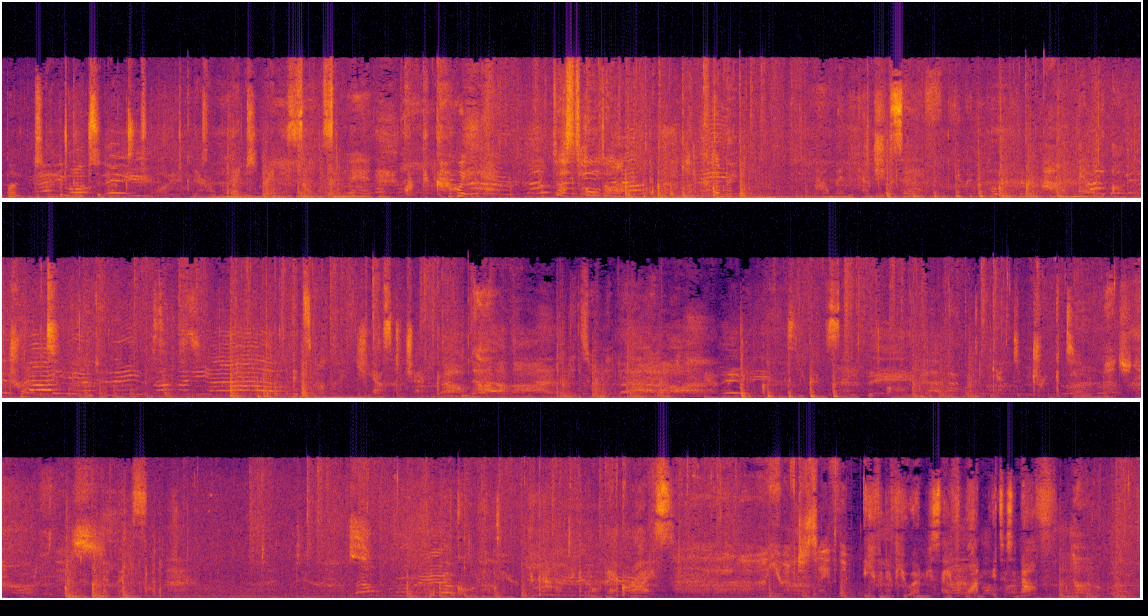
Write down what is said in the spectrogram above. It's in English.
boat. The boat, the boat. There are many, many souls in there. Quick, quick. Just hold on. I'm coming. How many can she save? You can help. How many are there trapped? You don't know what this is. It's nothing. She has to check. No. It's all in. There may be others you can save, but are you going to get tricked? Imagining all of this. Don't let them fall. Don't do it. But they're calling you. You cannot ignore their cries. You have to save them. Save one, it is enough. No.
